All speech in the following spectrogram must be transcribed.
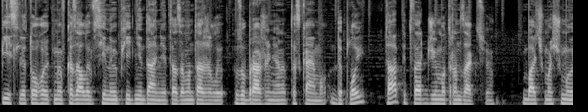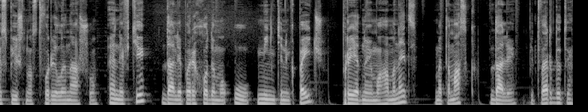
Після того, як ми вказали всі необхідні дані та завантажили зображення, натискаємо Deploy та підтверджуємо транзакцію. Бачимо, що ми успішно створили нашу NFT. Далі переходимо у Minting Page, приєднуємо гаманець, Metamask, далі підтвердити.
